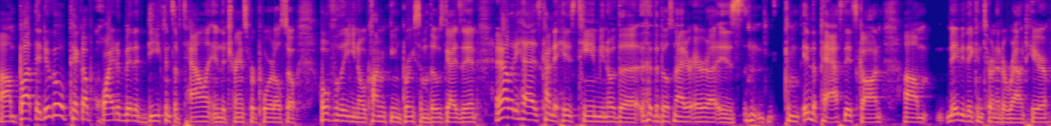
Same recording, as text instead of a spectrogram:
um, but they do go pick up quite a bit of defensive talent in the transfer portal. So hopefully, you know, Klieman can bring some of those guys in. And now that he has kind of his team, you know, the the Bill Snyder era is in the past. It's gone. Um, maybe they can turn it around here.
